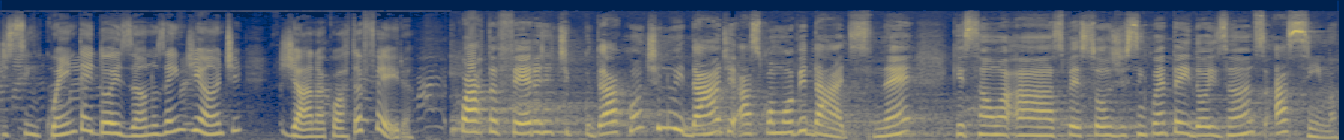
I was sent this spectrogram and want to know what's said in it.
de 52 anos em diante, já na quarta-feira. Quarta-feira a gente dá continuidade às comorbidades, né? Que são as pessoas de 52 anos acima.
